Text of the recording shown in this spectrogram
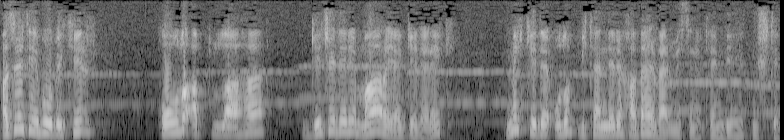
Hazreti Ebu Bekir oğlu Abdullah'a geceleri mağaraya gelerek Mekke'de olup bitenleri haber vermesini tembih etmişti.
